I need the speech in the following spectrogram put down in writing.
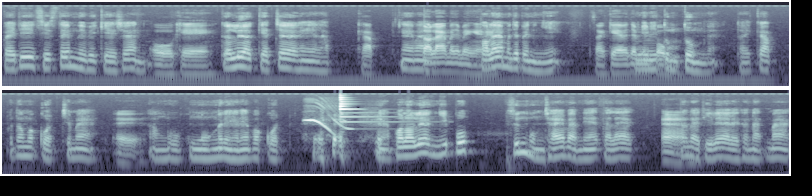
ไปที่ System Navigation โอเค ก็เลือก Getcher แค่นี้แหละครับ ครับง่ายมากตอนแรกมันจะเป็นไงตอนแรกมันจะเป็นอย่างนี้ สังเกตมันจะมีปุ่มตุ่มๆเนี่ยถอยกลับก็ต้องมากดใช่ไหมเออเอางงงกันอย่างเนี้ยพอกดเนี่ยพอเราเลือกอย่างนี้ปุ๊บ ซึ่งผมใช้แบบเนี้ยแต่แรกอ่าตั้งแต่ทีแรกเลยถนัดมาก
